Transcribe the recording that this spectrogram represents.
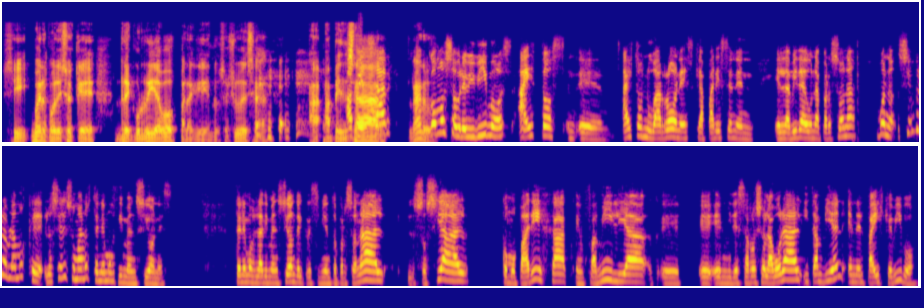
Sí, bueno, por eso es que recurrí a vos para que nos ayudes a, a, pensar, claro. cómo sobrevivimos a estos, eh, a estos nubarrones que aparecen en, en la vida de una persona. Bueno, siempre hablamos que los seres humanos tenemos dimensiones. Tenemos la dimensión del crecimiento personal, social, como pareja, en familia, eh, eh, en mi desarrollo laboral y también en el país que vivo,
